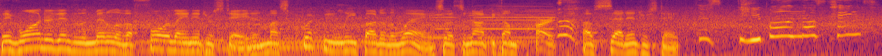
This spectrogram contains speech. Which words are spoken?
They've wandered into the middle of a four lane interstate and must quickly leap out of the way so as to not become part of said interstate. There's people in those things?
